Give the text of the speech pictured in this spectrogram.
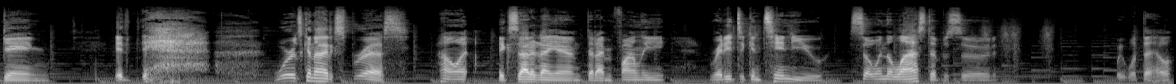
game. It words cannot express how excited I am that I'm finally ready to continue. So in the last episode, wait, what the hell?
